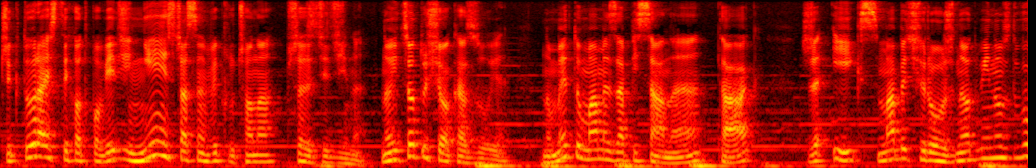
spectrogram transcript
Czy któraś z tych odpowiedzi nie jest czasem wykluczona przez dziedzinę? No i co tu się okazuje? No my tu mamy zapisane tak, że x ma być różny od minus 2,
